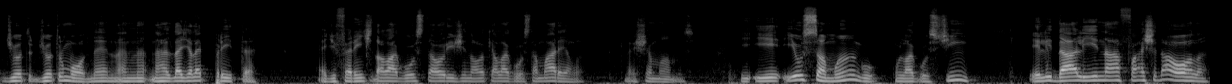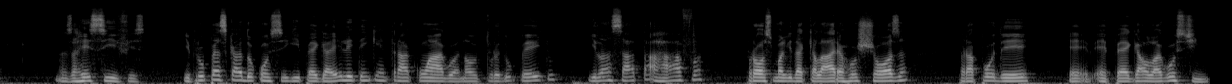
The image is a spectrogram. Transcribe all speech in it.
de, outro, de outro modo, né? Na, na, na realidade ela é preta. É diferente da lagosta original, que é a lagosta amarela nós chamamos. E, e, e o samango, o lagostim, ele dá ali na faixa da orla, nos arrecifes. E para o pescador conseguir pegar ele, ele tem que entrar com água na altura do peito e lançar a tarrafa próximo ali daquela área rochosa para poder é, é, pegar o lagostim.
